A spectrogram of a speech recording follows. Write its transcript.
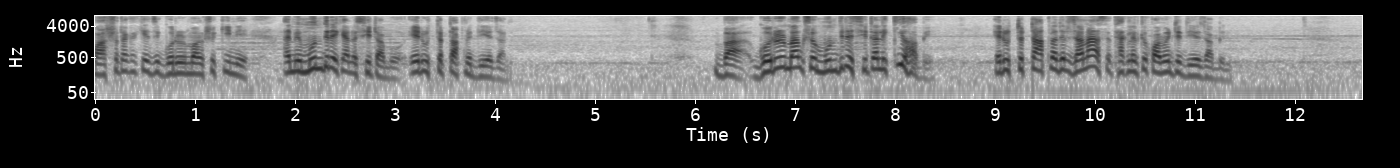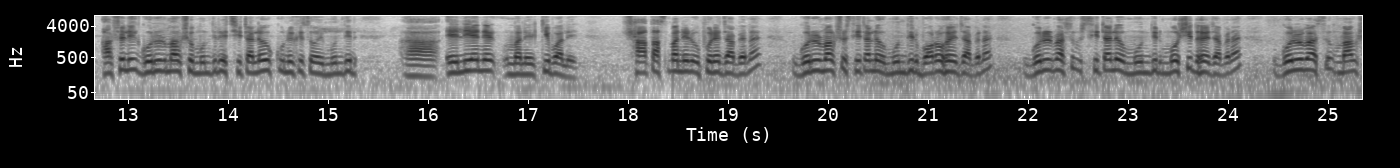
পাঁচশো টাকা কেজি গরুর মাংস কিনে আমি মন্দিরে কেন ছিটাবো? এর উত্তরটা আপনি দিয়ে যান। বা গরুর মাংস মন্দিরে ছিটালে কি হবে? এর উত্তরটা আপনাদের জানা আছে, থাকলে একটু কমেন্টে দিয়ে যাবেন। আসলে গরুর মাংস মন্দিরে ছিটালেও কোনো কিছু ওই মন্দির এলিয়েনের মানে কি বলে সাত আসমানের উপরে যাবে না। গরুর মাংস ছিটালেও মন্দির বড় হয়ে যাবে না। গরুর মাংস ছিটালেও মন্দির মসজিদ হয়ে যাবে না। গরুর মাংস মাংস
